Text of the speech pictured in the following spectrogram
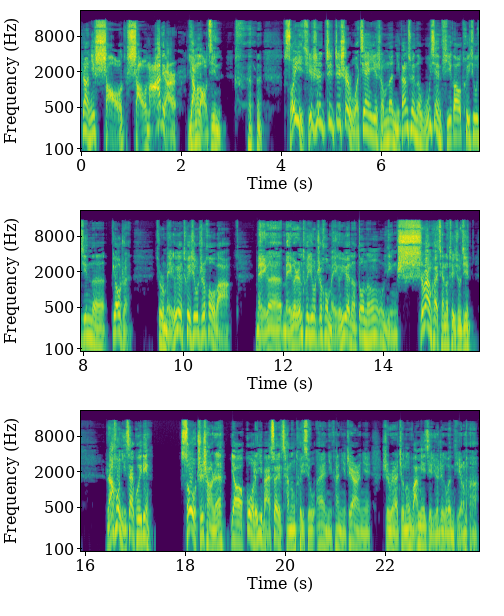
让你少少拿点养老金。所以其实这这事儿，我建议什么呢？你干脆呢无限提高退休金的标准，就是每个月退休之后吧，每个每个人退休之后每个月呢都能领。十万块钱的退休金，然后你再规定，所有职场人要过了一百岁才能退休。哎，你看你这样，你是不是就能完美解决这个问题了吗？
